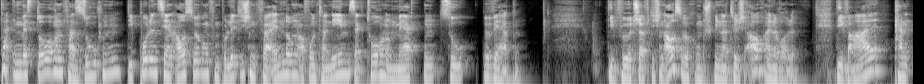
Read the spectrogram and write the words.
da Investoren versuchen, die potenziellen Auswirkungen von politischen Veränderungen auf Unternehmen, Sektoren und Märkten zu bewerten. Die wirtschaftlichen Auswirkungen spielen natürlich auch eine Rolle. Die Wahl kann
